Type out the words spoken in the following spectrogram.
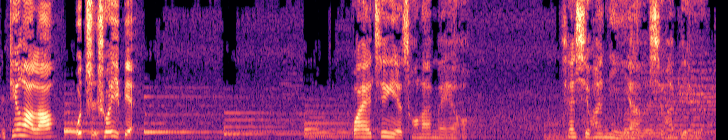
你听好了，我只说一遍。我爱静也从来没有像喜欢你一样喜欢别人。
